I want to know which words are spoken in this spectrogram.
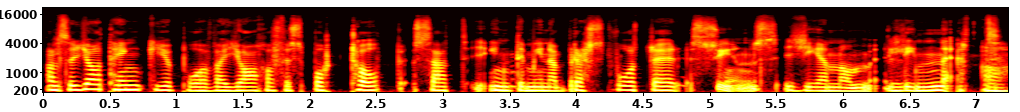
Alltså jag tänker ju på vad jag har för sporttopp så att inte mina bröstvårtor syns genom linnet. Ja.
